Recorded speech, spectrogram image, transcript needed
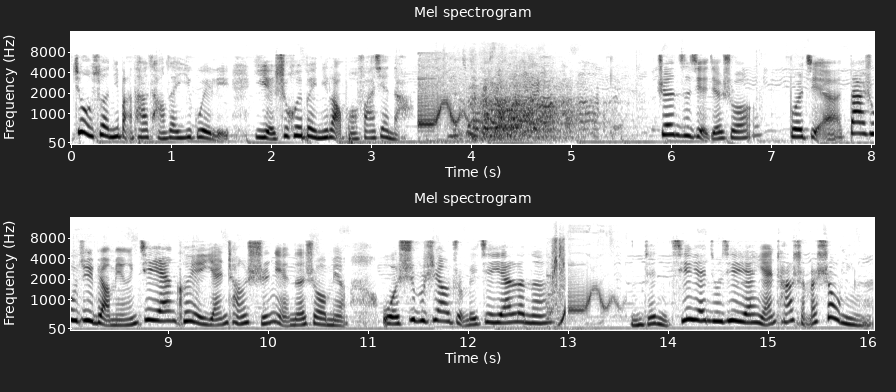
就算你把它藏在衣柜里，也是会被你老婆发现的。贞子姐姐说：“波姐，大数据表明戒烟可以延长十年的寿命，我是不是要准备戒烟了呢？你这你戒烟就戒烟，延长什么寿命啊？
